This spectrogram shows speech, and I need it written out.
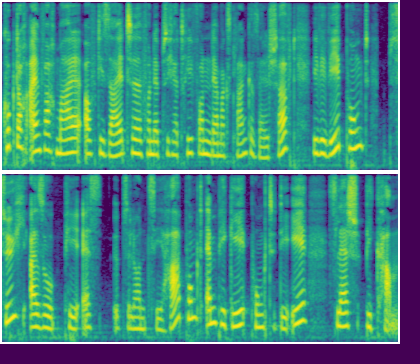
Guck doch einfach mal auf die Seite von der Psychiatrie von der Max-Planck-Gesellschaft www.psych, also psych.mpg.de slash become.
